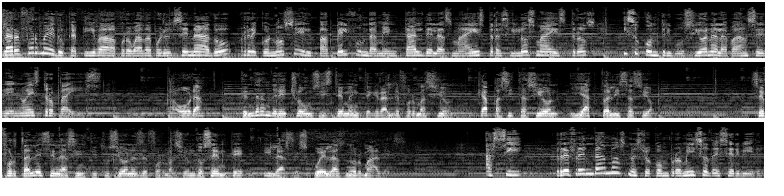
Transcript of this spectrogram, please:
La reforma educativa aprobada por el Senado reconoce el papel fundamental de las maestras y los maestros y su contribución al avance de nuestro país. Ahora tendrán derecho a un sistema integral de formación, capacitación y actualización. Se fortalecen las instituciones de formación docente y las escuelas normales. Así, refrendamos nuestro compromiso de servir.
